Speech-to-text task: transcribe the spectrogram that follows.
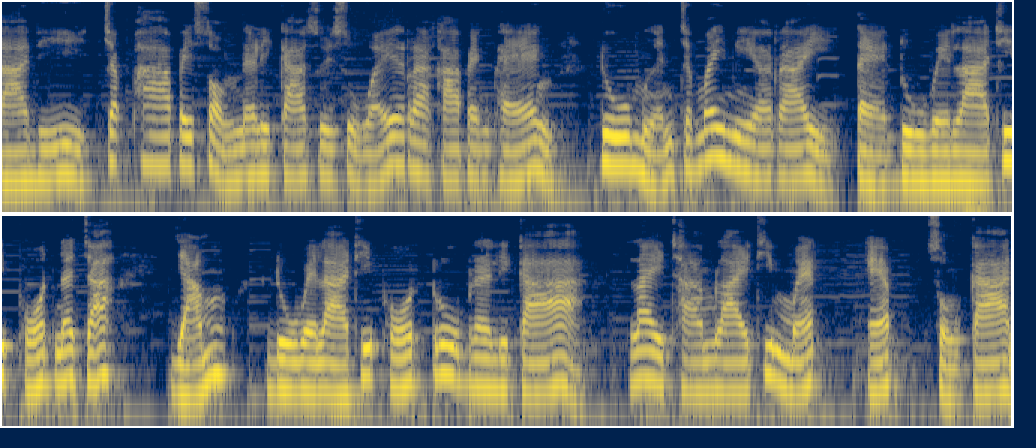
ลาดีจะพาไปส่องนาฬิกาสวยๆราคาแพงๆดูเหมือนจะไม่มีอะไร แต่ดูเวลาที่โพสต์นะจ๊ะย้ำ ดูเวลาที่โพสต์รูปนาฬิกา ไล่ไทม์ไลน์ที่แมทแอปสงการ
